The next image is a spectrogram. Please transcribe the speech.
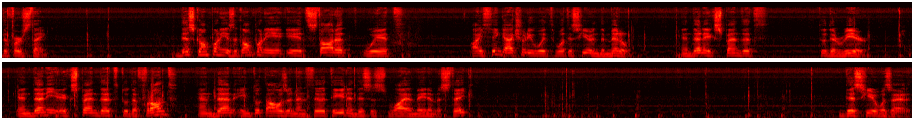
the first thing. This company is a company, it started with, I think actually with what is here in the middle, and then it expanded to the rear, and then he expanded to the front, and then in 2013 and this is why I made a mistake. This here was added.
